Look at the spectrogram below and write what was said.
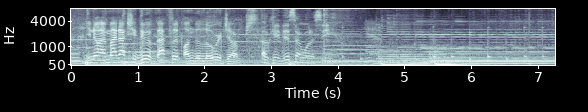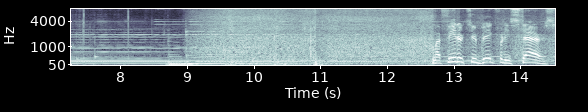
You know, I might actually do a backflip on the lower jumps. Okay, this I want to see. My feet are too big for these stairs.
